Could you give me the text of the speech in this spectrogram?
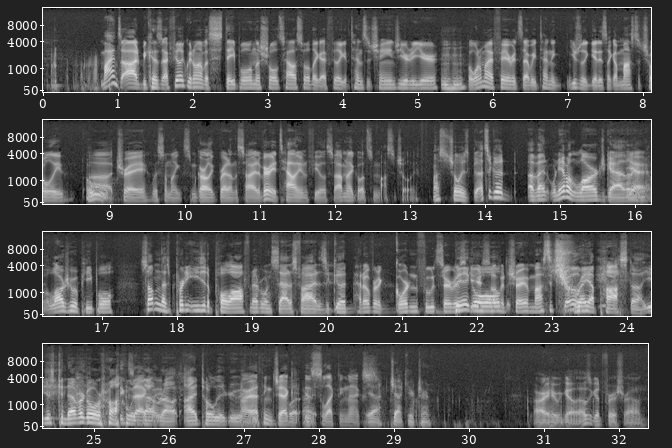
Mine's odd because I feel like we don't have a staple in the Schultz household. Like I feel like it tends to change year to year. Mm-hmm. But one of my favorites that we tend to usually get is like a mostaccioli uh, Ooh. tray with some like some garlic bread on the side. A very Italian feel. So I'm gonna go with some mostaccioli. Mostaccioli is good. That's a good event when you have a large gathering, Yeah. a large group of people. Something that's pretty easy to pull off and everyone's satisfied is a good Head over to Gordon Food Service. Big get yourself old a tray of mostaccioli. tray of pasta. You just can never go wrong with that route. I totally agree with All you. right, I think Jack But, is all right. selecting next. Yeah, Jack, your turn. All right, here we go. That was a good first round.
